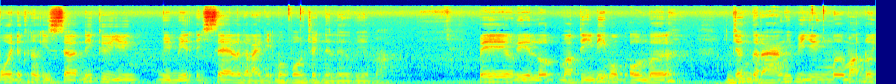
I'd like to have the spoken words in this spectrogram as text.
មួយនៅក្នុង insert នេះគឺយើងវាមាន Excel កន្លែងនេះបងប្អូនចុចនៅលើវាមកពេលវា load មកទីនេះបងប្អូនមើលអញ្ចឹងតារាងនេះវាយើងមើលមកដូច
